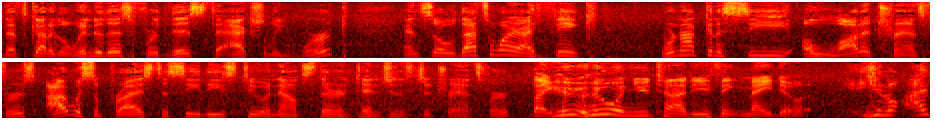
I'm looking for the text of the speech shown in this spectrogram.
that's got to go into this for this to actually work, and so that's why I think we're not going to see a lot of transfers. I was surprised to see these two announce their intentions to transfer. like who who on Utah do you think may do it? You know, I,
